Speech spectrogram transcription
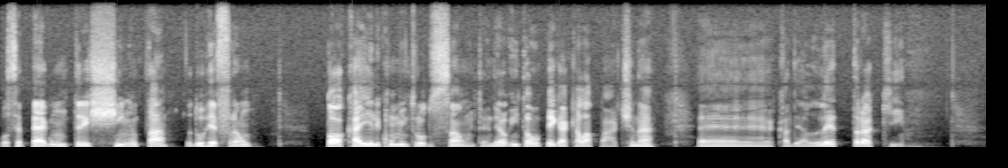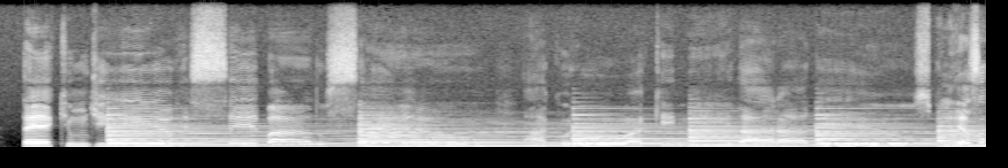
você pega um trechinho, tá? Do refrão, toca ele como introdução, entendeu? Então eu peguei aquela parte, né? É, cadê a letra aqui? Até que um dia eu receba do céu a coroa que me dará Deus, beleza?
